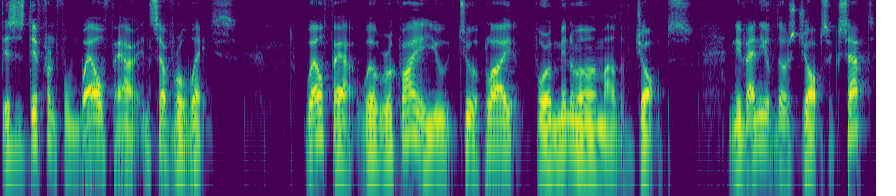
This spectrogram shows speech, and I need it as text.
This is different from welfare in several ways. Welfare will require you to apply for a minimum amount of jobs, and if any of those jobs accept,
